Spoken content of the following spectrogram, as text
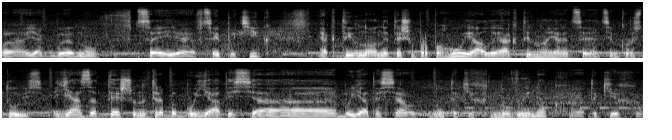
е, якби ну в цей е, в цей потік. Активно не те, що пропагує, але активно я це цим користуюся. Я за те, що не треба боятися, боятися ну таких новинок, таких. е,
